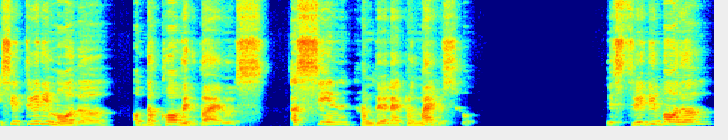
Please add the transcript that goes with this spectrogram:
is a 3D model of the COVID virus as seen from the electron microscope. This 3D model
